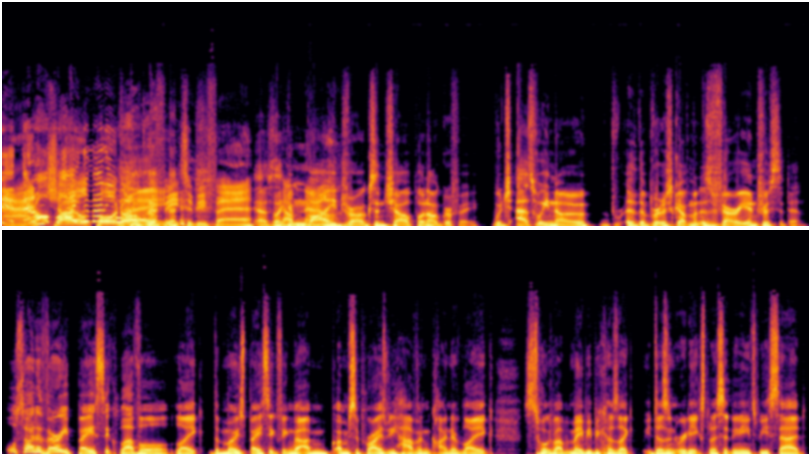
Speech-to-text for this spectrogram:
need it. They're and all buying child them pornography, anyway. to be fair. Yeah, so they Come can now. buy drugs and child pornography, which, as we know, br- the British government is very interested in. Also, at a very basic level, like the most basic thing that I'm I'm surprised we haven't kind of like talked about, but maybe because like it doesn't really explicitly need to be said,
